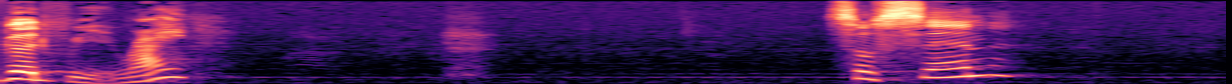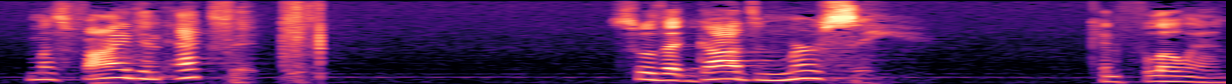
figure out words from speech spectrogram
good for you, right? So sin must find an exit so that God's mercy can flow in.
